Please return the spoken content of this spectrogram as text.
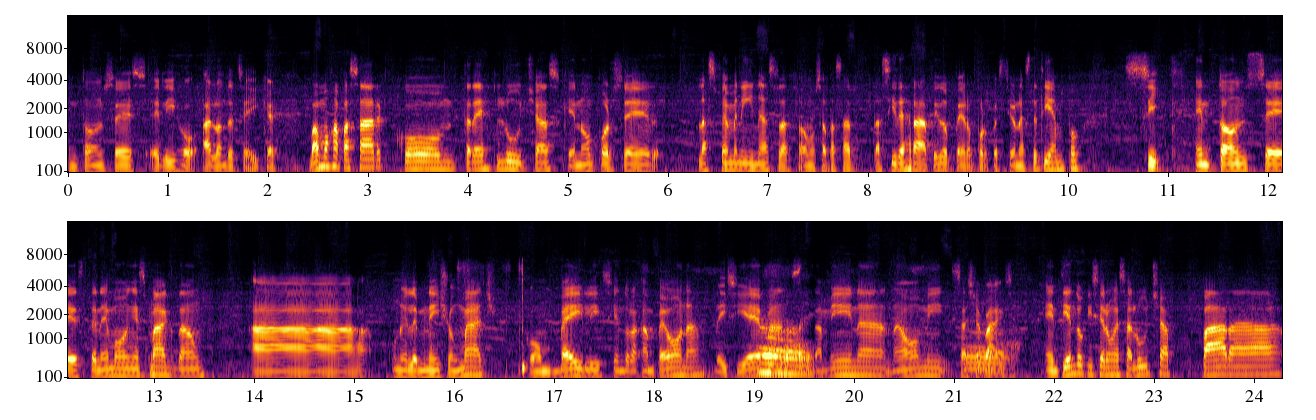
entonces elijo al Undertaker. Vamos a pasar con tres luchas que no por ser las femeninas las vamos a pasar así de rápido, pero por cuestiones de tiempo, sí. Entonces tenemos en SmackDown a un Elimination Match con Bailey siendo la campeona, Daisy Evans, Tamina, Naomi, Sasha Banks. Entiendo que hicieron esa lucha para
